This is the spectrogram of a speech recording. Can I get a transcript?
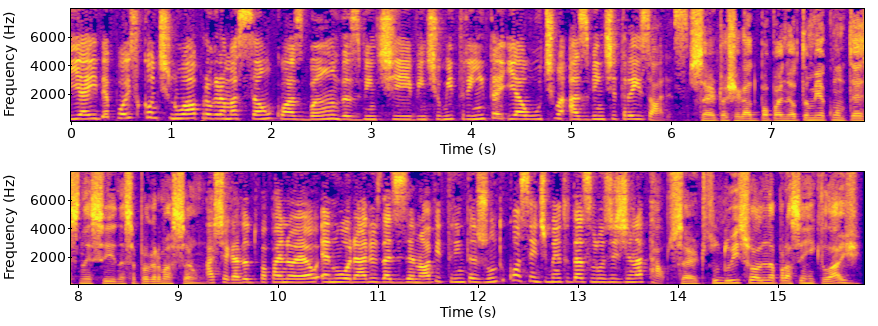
E aí depois continua a programação com as bandas 20, 21 e 30 e a última às 23 horas. Certo, a chegada do Papai Noel também acontece nesse, nessa programação. A chegada do Papai Noel é no horário das 19h30 junto com o acendimento das luzes de Natal. Certo, tudo isso ali na Praça Henrique Lage?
